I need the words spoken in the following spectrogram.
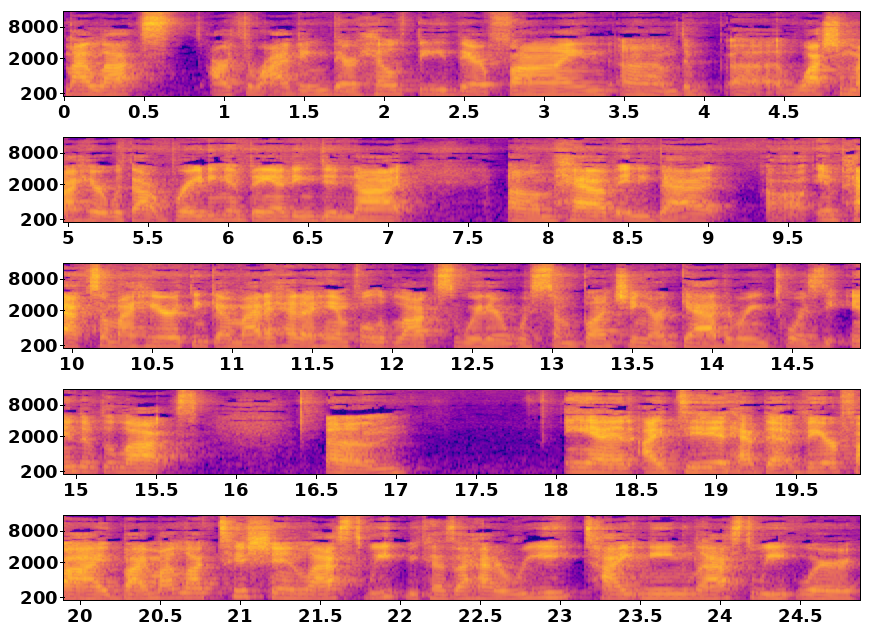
my locks are thriving. They're healthy. They're fine. Um, the uh, washing my hair without braiding and banding did not um, have any bad uh, impacts on my hair. I think I might have had a handful of locks where there was some bunching or gathering towards the end of the locks. Um, and I did have that verified by my loctician last week because I had a retightening last week where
